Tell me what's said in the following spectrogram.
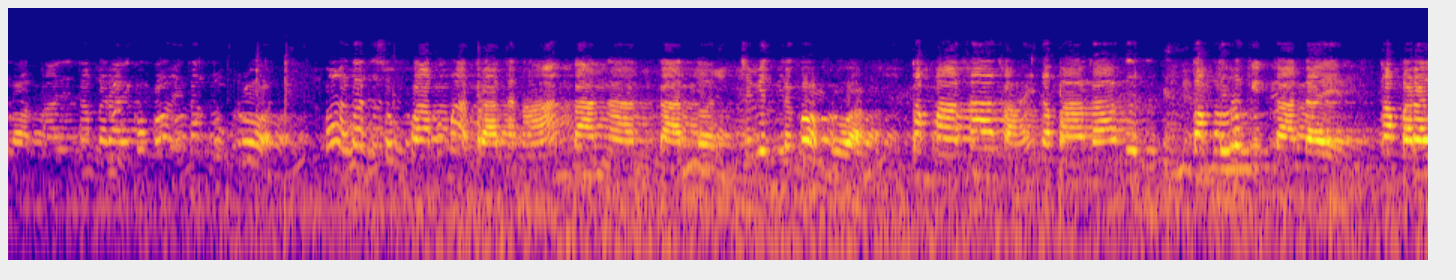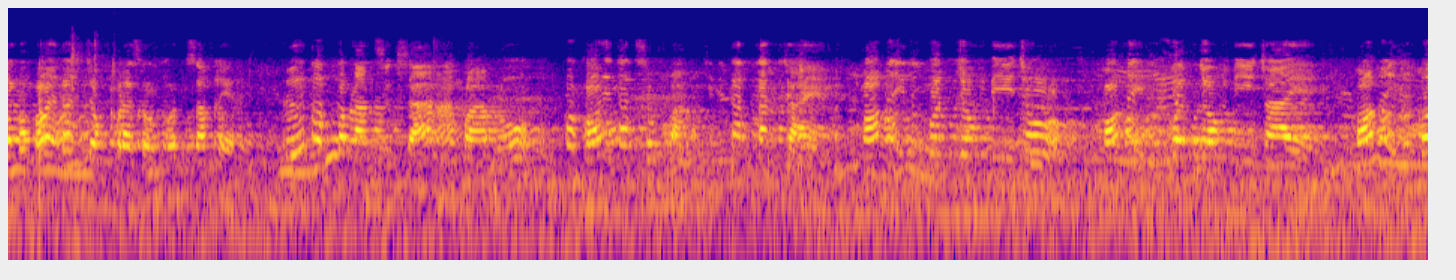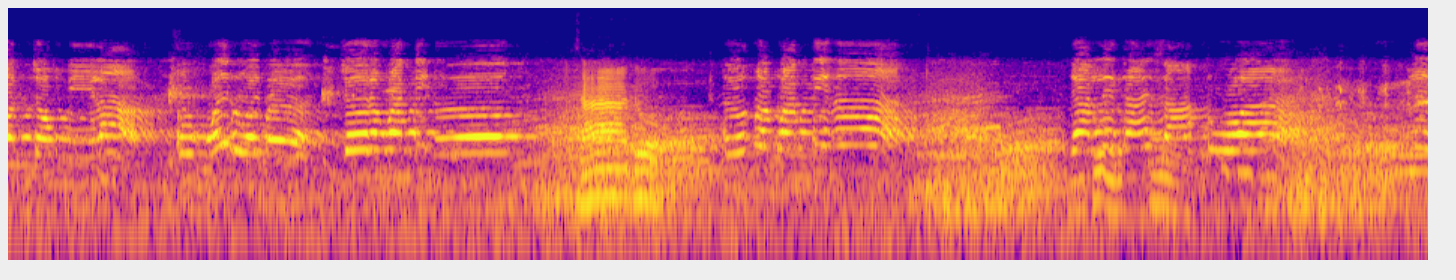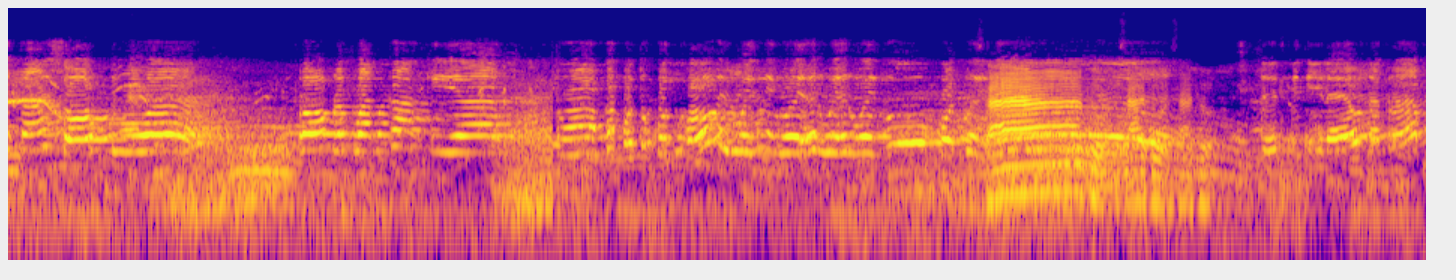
ปลอดภัยทำอะไรก็ขอให้ท่านรุ่งโรจน์ขอให้ท่านสมความมุ่งมา่ปรารถนา การงาน การเงิน ชีวิตและครอบครัวทำมาค้าขายทำมาค้าขึ้นทำธุรกิจการใดทำอะไรก็ขอให้ท่านจงประสบผลสำเร็จ หรือท่านกำลังศึกษาหาความรู้ ก็ขอให้ท่านสมหวังที่ท่านตั้งใจ ขอให้ทุกคนจงมีโชค ขอให้ทุกคนจงมีใจ ขอให้ทุกคนจงมีลา ถูกหวยรวยเบอร์ เจอรางวัลที่หนึ่งสาธุถึงรางวัลที่ห้ายันเลขท้ายสามตัว เลขท้ายสองตัว พร้อมรางวัลข้างเคียงถูกกันหมดทุกคนขอให้รวยให้รวยให้รวยให้รวยทุกคนด้วยสาธุสาธุสาธุเสร็จพิธีแล้วนะครับ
